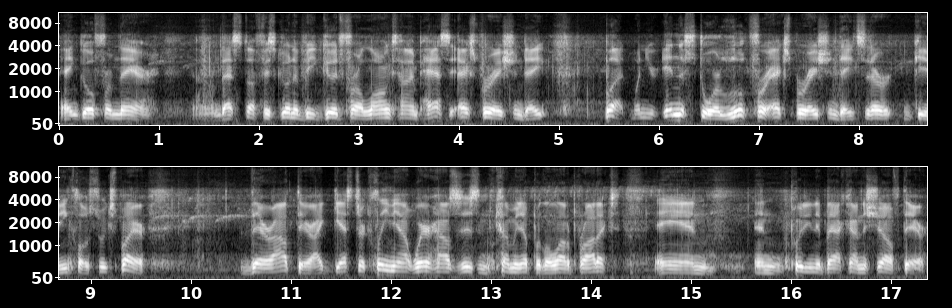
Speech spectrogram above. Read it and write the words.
And go from there. Um, that stuff is going to be good for a long time past the expiration date. But when you're in the store, look for expiration dates that are getting close to expire. They're out there. I guess they're cleaning out warehouses and coming up with a lot of products and and putting it back on the shelf there.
